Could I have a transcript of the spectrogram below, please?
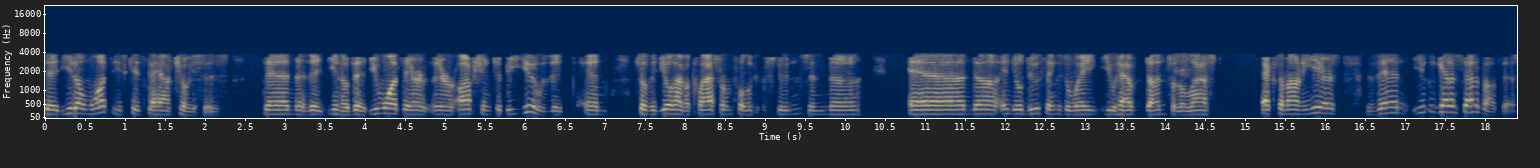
that you don't want these kids to have choices, then that you know that you want their their option to be you. That and so that you'll have a classroom full of students and uh, and uh, and you'll do things the way you have done for the last X amount of years, then you can get upset about this.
